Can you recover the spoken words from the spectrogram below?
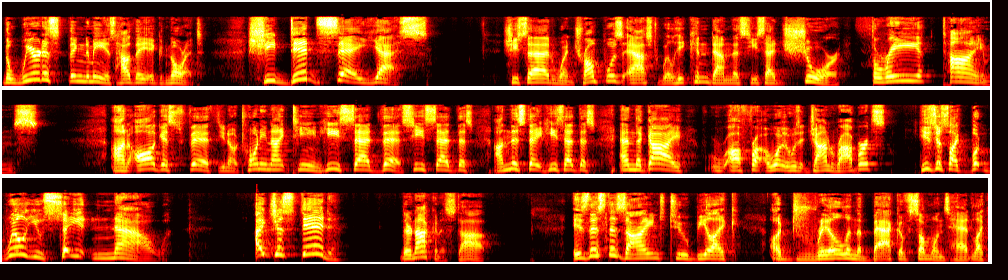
The weirdest thing to me is how they ignore it. She did say yes. She said when Trump was asked, will he condemn this? He said, sure, three times. On August 5th, you know, 2019, he said this, he said this. On this date, he said this. And the guy, uh, from, what was it, John Roberts? He's just like, but will you say it now? I just did. They're not going to stop. Is this designed to be like a drill in the back of someone's head? Like,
